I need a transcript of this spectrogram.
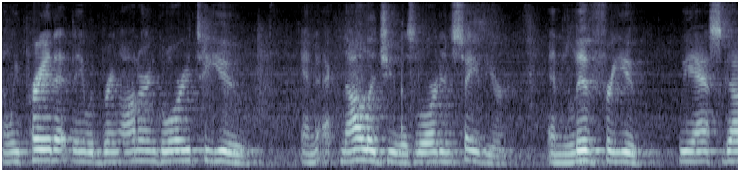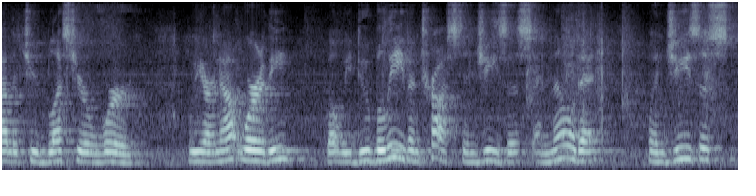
And we pray that they would bring honor and glory to you and acknowledge you as Lord and Savior and live for you. We ask God that you bless your word. We are not worthy, but we do believe and trust in Jesus and know that when Jesus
